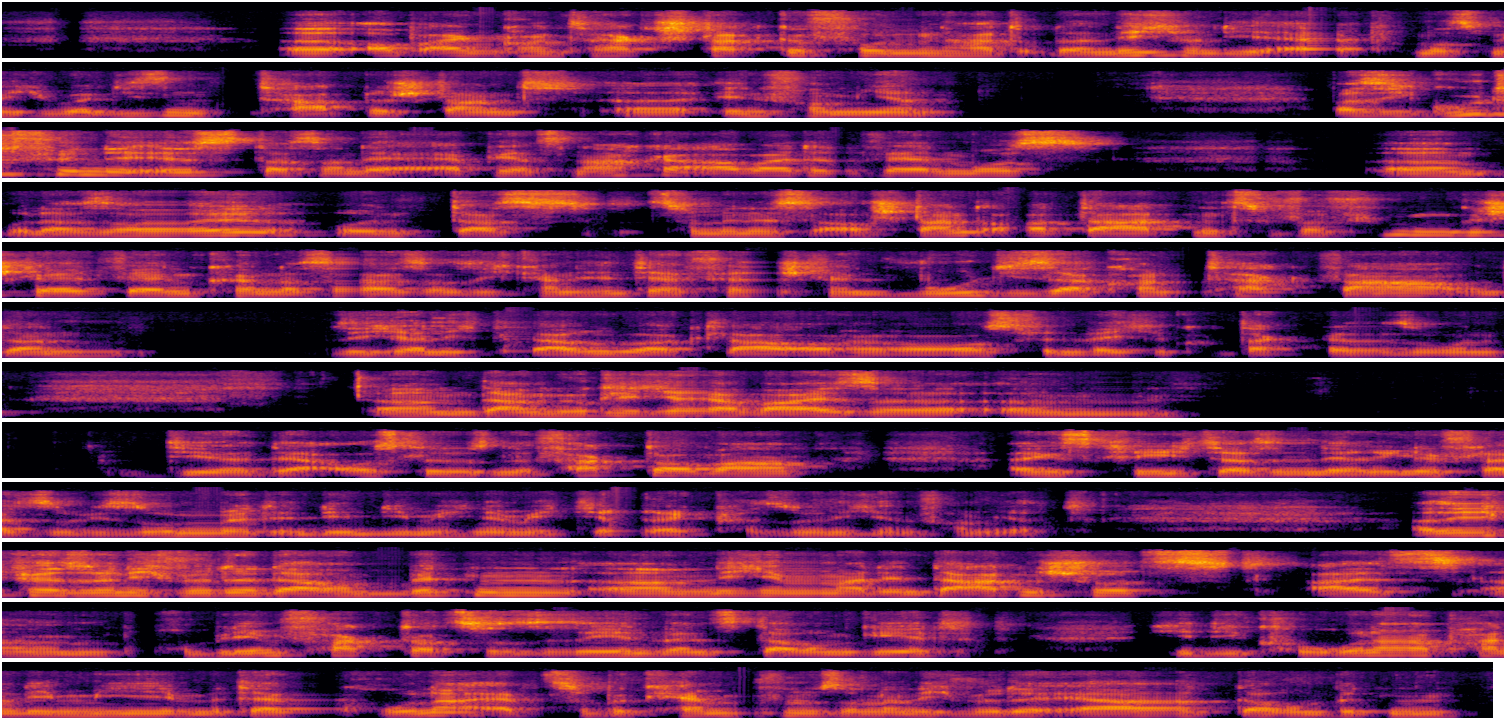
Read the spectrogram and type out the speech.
äh, ob ein Kontakt stattgefunden hat oder nicht. Und die App muss mich über diesen Tatbestand äh, informieren. Was ich gut finde, ist, dass an der App jetzt nachgearbeitet werden muss ähm, oder soll und dass zumindest auch Standortdaten zur Verfügung gestellt werden können. Das heißt also, ich kann hinterher feststellen, wo dieser Kontakt war und dann sicherlich darüber klar auch herausfinden, welche Kontaktperson ähm, da möglicherweise ähm, der, der auslösende Faktor war. Allerdings kriege ich das in der Regel vielleicht sowieso mit, indem die mich nämlich direkt persönlich informiert. Also ich persönlich würde darum bitten, ähm, nicht immer den Datenschutz als ähm, Problemfaktor zu sehen, wenn es darum geht, hier die Corona-Pandemie mit der Corona-App zu bekämpfen, sondern ich würde eher darum bitten,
